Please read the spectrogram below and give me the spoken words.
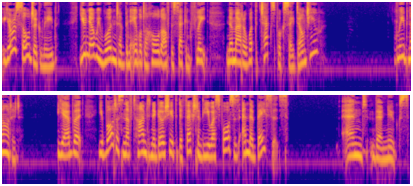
You're a soldier, Glebe. You know we wouldn't have been able to hold off the Second Fleet, no matter what the textbooks say, don't you? Glebe nodded. Yeah, but you bought us enough time to negotiate the defection of the U.S. forces and their bases. And their nukes.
